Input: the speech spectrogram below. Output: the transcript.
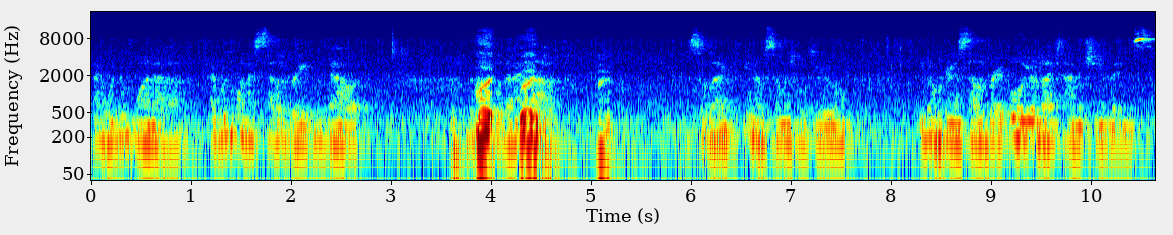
I wouldn't want to, I wouldn't want to celebrate without the My- people that right, I right. So like, you know, someone told you, you know, we're gonna celebrate all your lifetime achievements.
